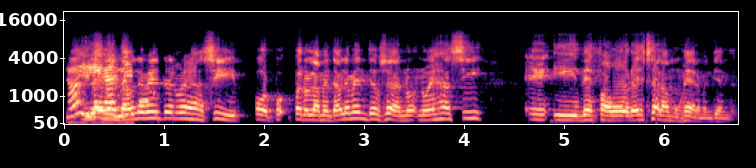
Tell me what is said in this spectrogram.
No, y, lamentablemente no es así, pero lamentablemente, o sea, no, no es así eh, y desfavorece a la mujer, ¿me entiendes?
